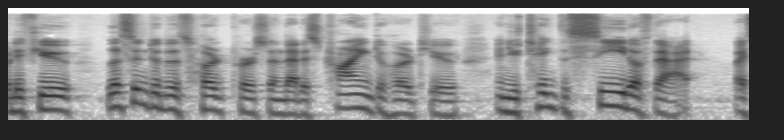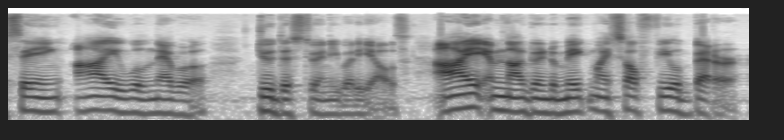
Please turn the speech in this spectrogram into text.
But if you listen to this hurt person that is trying to hurt you and you take the seed of that by saying, I will never do this to anybody else. I am not going to make myself feel better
